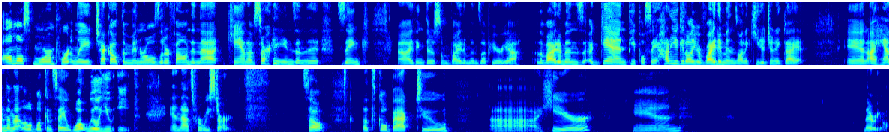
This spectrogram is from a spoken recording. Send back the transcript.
almost more importantly, check out the minerals that are found in that can of sardines and the zinc. Uh, I think there's some vitamins up here, yeah. The vitamins, again, people say, how do you get all your vitamins on a ketogenic diet? And I hand them that little book and say, what will you eat? And that's where we start. So let's go back to uh, here and there we go.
